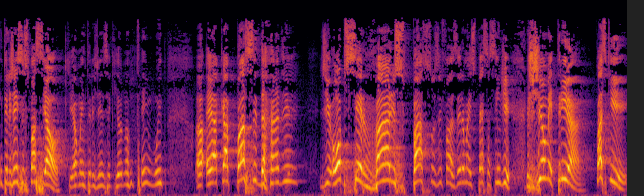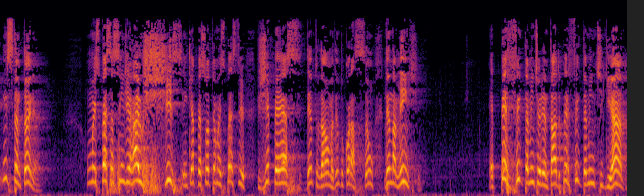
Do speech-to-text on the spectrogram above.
Inteligência espacial, que é uma inteligência que eu não tenho muito, uh, é a capacidade de observar espaços e fazer uma espécie assim de geometria quase que instantânea. Uma espécie assim de raio-x, em que a pessoa tem uma espécie de GPS dentro da alma, dentro do coração, dentro da mente. É perfeitamente orientado, perfeitamente guiado,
